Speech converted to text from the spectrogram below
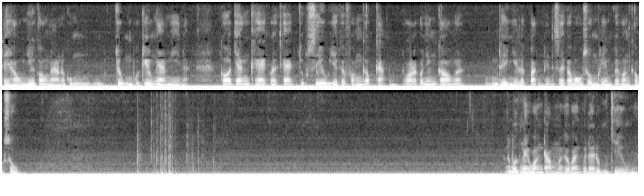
Thì hầu như con nào nó cũng chung một cái kiểu ngàm gì nè. Có chăng khác là khác chút xíu về cái phần góc cạnh, hoặc là có những con á thi nhiều lực bắn thì nó sẽ có bổ sung thêm cái phần cao su cái bước này quan trọng là các bạn phải để đúng chiều nha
